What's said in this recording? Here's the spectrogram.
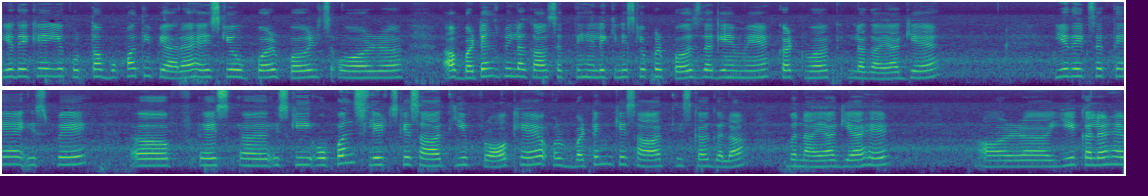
ये देखें, ये कुर्ता बहुत ही प्यारा है, इसके ऊपर पर्ल्स और, आप बटन्स भी लगा सकते हैं, लेकिन इसके ऊपर पर्ल्स लगे हुए हैं, कट वर्क लगाया गया है। ये देख सकते हैं, इस पर इस, इसकी ओपन स्लिट्स के साथ ये फ्रॉक है और बटन के साथ इसका गला बनाया गया है। और ये कलर है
